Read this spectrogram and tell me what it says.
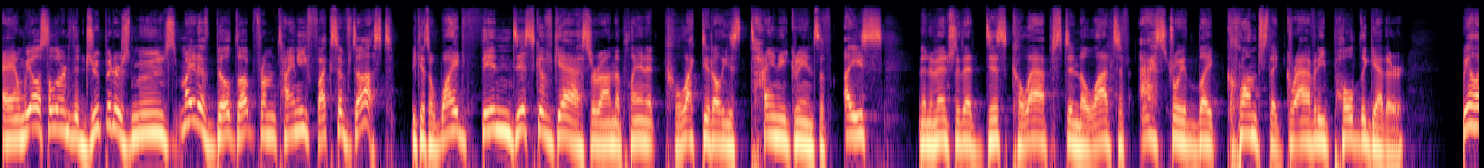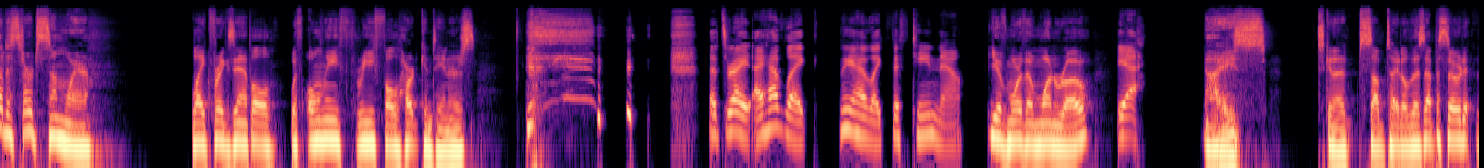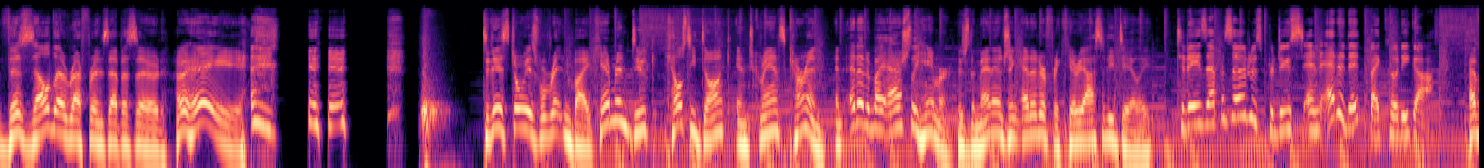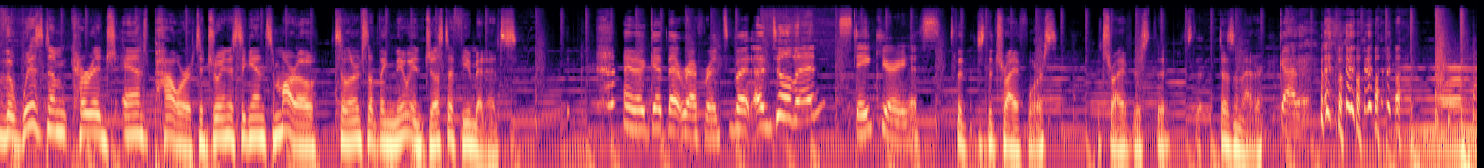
And we also learned that Jupiter's moons might have built up from tiny flecks of dust because a wide, thin disk of gas around the planet collected all these tiny grains of ice. And then eventually that disk collapsed into lots of asteroid like clumps that gravity pulled together. We all had to start somewhere. Like, for example, with only three full heart containers. That's right. I have like, I think I have like 15 now. You have more than one row? Yeah. Nice. Just gonna subtitle this episode the Zelda reference episode. Hey, hey. Today's stories were written by Cameron Duke, Kelsey Donk, and Grant Curran, and edited by Ashley Hamer, who's the managing editor for Curiosity Daily. Today's episode was produced and edited by Cody Goff. Have the wisdom, courage, and power to join us again tomorrow to learn something new in just a few minutes. I don't get that reference, but until then, stay curious. It's the, it's the Triforce. The Triforce, the, it's the, doesn't matter. Got it.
